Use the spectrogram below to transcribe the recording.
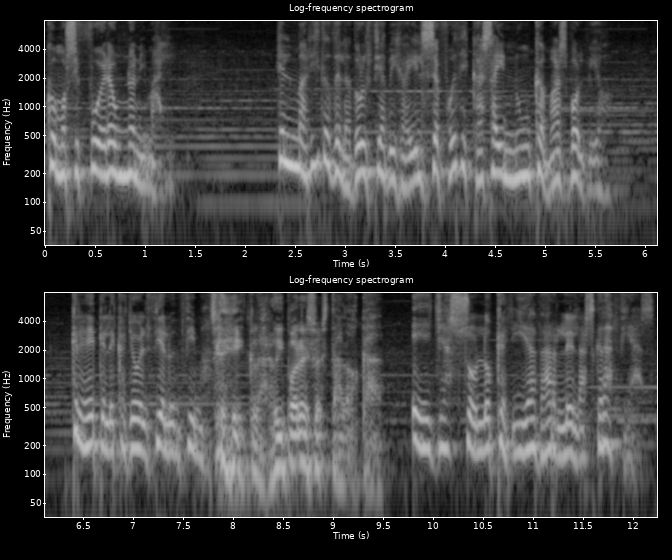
como si fuera un animal. El marido de la dulce Abigail se fue de casa y nunca más volvió. Cree que le cayó el cielo encima. Sí, claro, y por eso está loca. Ella solo quería darle las gracias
